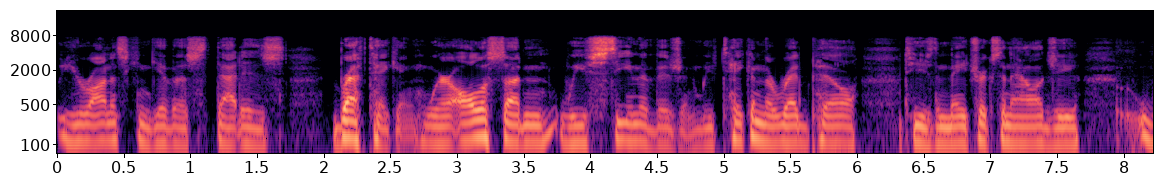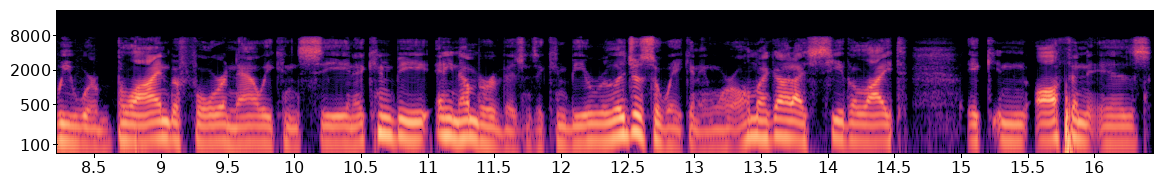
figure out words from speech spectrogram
Uranus can give us that is breathtaking, where all of a sudden we've seen the vision. We've taken the red pill, to use the Matrix analogy. We were blind before, and now we can see. And it can be any number of visions. It can be a religious awakening where, oh my God, I see the light. It can often is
